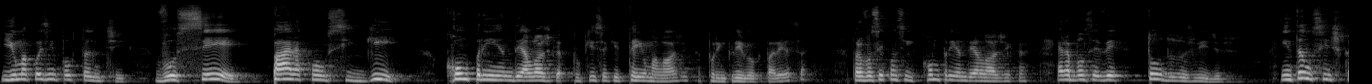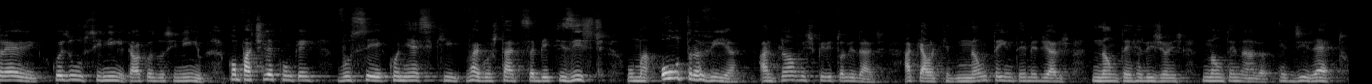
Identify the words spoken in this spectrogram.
E uma coisa importante, você, para conseguir compreender a lógica, porque isso aqui tem uma lógica, por incrível que pareça, para você conseguir compreender a lógica, era bom você ver todos os vídeos. Então se inscreve, coisa o sininho, aquela coisa do sininho, compartilha com quem você conhece que vai gostar de saber que existe uma outra via, a nova espiritualidade, aquela que não tem intermediários, não tem religiões, não tem nada, é direto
